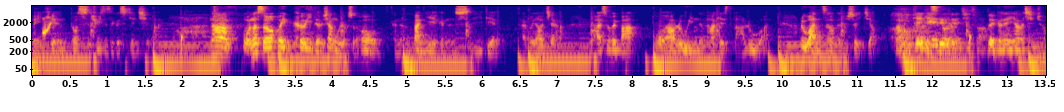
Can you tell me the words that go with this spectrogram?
每天都持续是这个时间起来。那我那时候会刻意的，像我有时候可能半夜可能十一点才回到家，我还是会把我要录音的 podcast 把它录完，录完之后才去睡觉。那明天也是六点起床，对，跟那一样起床。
